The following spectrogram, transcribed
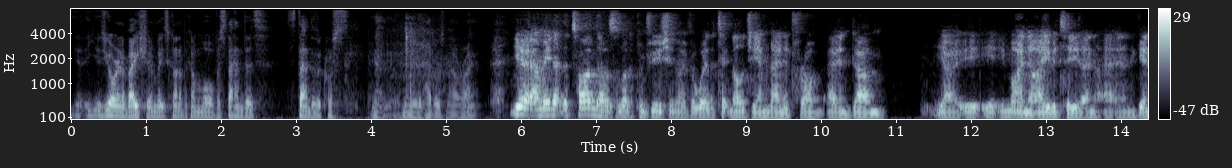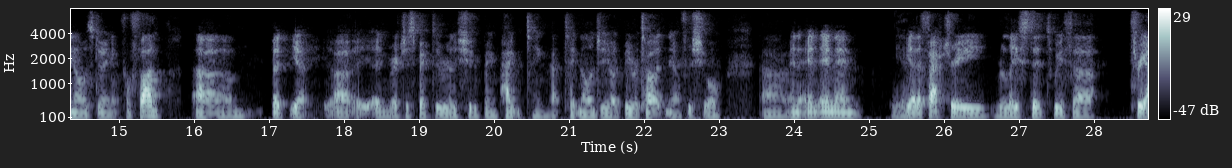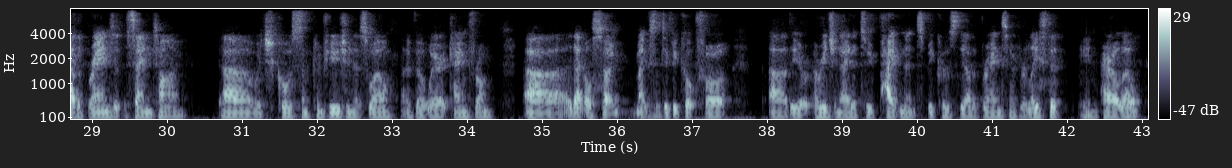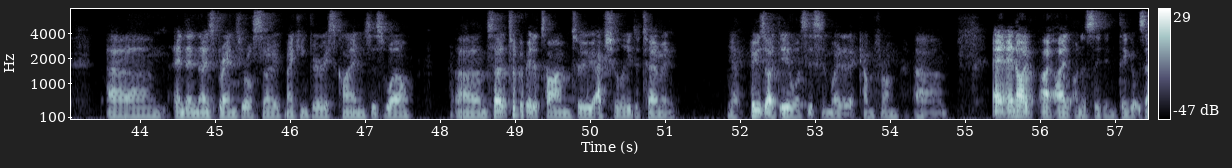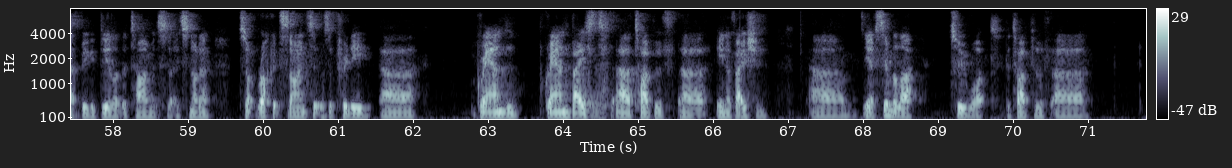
it's your innovation, but it's kind of become more of a standard standard across you know, many of the paddles now, right? Yeah, I mean, at the time there was a lot of confusion over where the technology emanated from, and um, you know, in my naivety, and and again, I was doing it for fun. Um, but yeah, uh, in retrospect, it really should have been patenting that technology. I'd be retired now for sure. Uh, and, and and then yeah. yeah. the factory released it with uh, three other brands at the same time, uh, which caused some confusion as well over where it came from. Uh, that also makes it difficult for uh, the originator to patent it because the other brands have released it in parallel. Um, and then those brands are also making various claims as well. Um, so it took a bit of time to actually determine yeah, whose idea was this and where did it come from? Um, and, and I, I, I, honestly didn't think it was that big a deal at the time. It's it's not a it's not rocket science. It was a pretty uh, grounded ground based uh, type of uh, innovation. Um, yeah, similar to what the type of uh,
